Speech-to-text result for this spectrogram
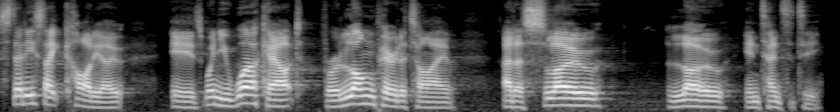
Steady state cardio is when you work out for a long period of time at a slow, low intensity.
